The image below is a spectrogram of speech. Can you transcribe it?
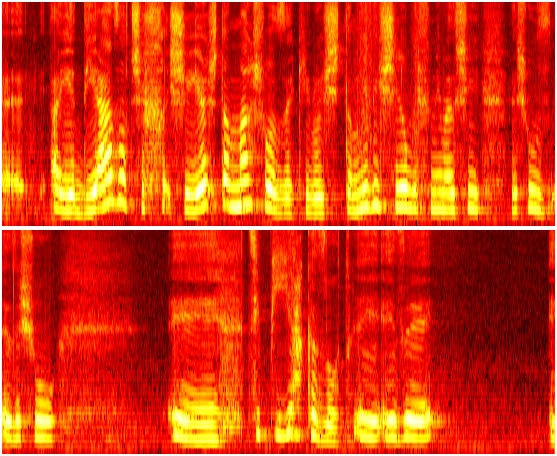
אה, הידיעה הזאת ש, שיש את המשהו הזה, כאילו, תמיד השאיר בפנים איזושהי, איזשהו, איזשהו אה, ציפייה כזאת, אה, איזה... אה,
